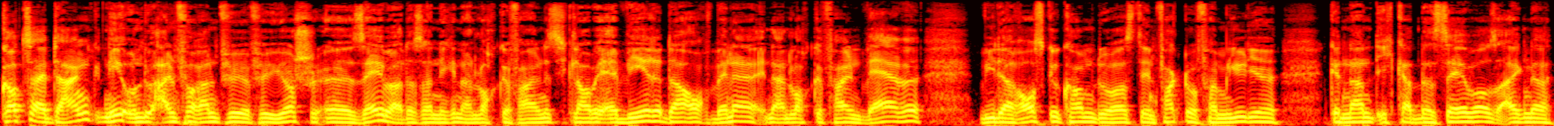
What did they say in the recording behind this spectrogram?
Gott sei Dank. Nee, und allen voran für, für Josh äh, selber, dass er nicht in ein Loch gefallen ist. Ich glaube, er wäre da, auch wenn er in ein Loch gefallen wäre, wieder rausgekommen. Du hast den Faktor Familie genannt. Ich kann das selber aus eigener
